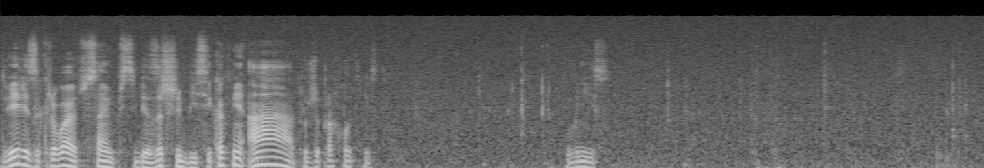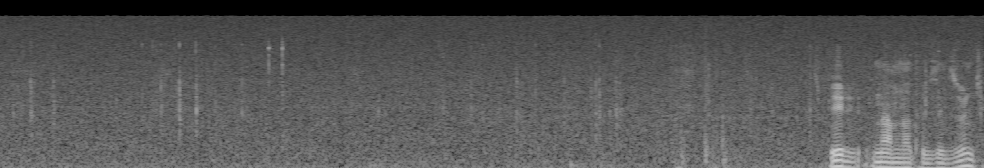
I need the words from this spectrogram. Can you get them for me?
Двери закрываются сами по себе. Зашибись. И как мне... А, тут же проход есть. Вниз. Теперь нам надо взять зонтик.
